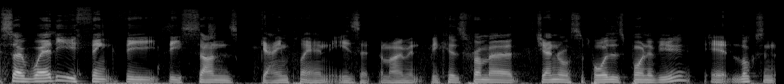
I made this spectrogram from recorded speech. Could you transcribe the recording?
so where do you think the the Suns' game plan is at the moment? Because from a general supporters' point of view, it looks an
